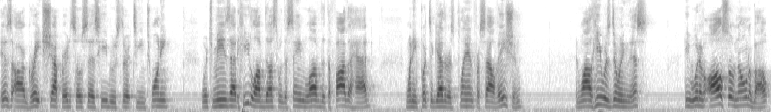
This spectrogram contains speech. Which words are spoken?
is our great shepherd, so says Hebrews 13 20, which means that he loved us with the same love that the Father had when he put together his plan for salvation. And while he was doing this, he would have also known about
